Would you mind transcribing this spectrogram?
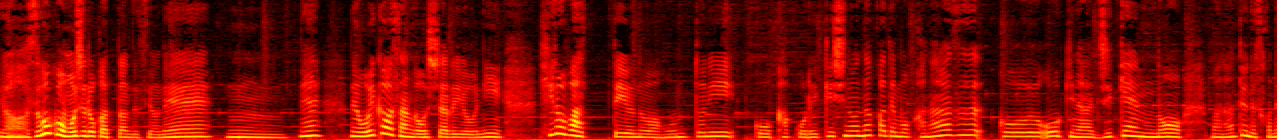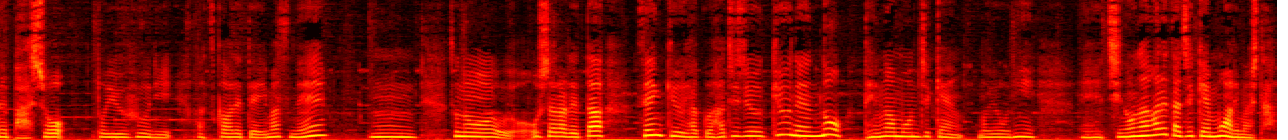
いやすごく面白かったんですよね。うん。ね。ね、及川さんがおっしゃるように、広場っていうのは本当に、こう、過去歴史の中でも必ず、こう、大きな事件の、まあ、ていうんですかね、場所というふうに扱われていますね。うん、そのおっしゃられた1989年の天安門事件のように、えー、血の流れた事件もありました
